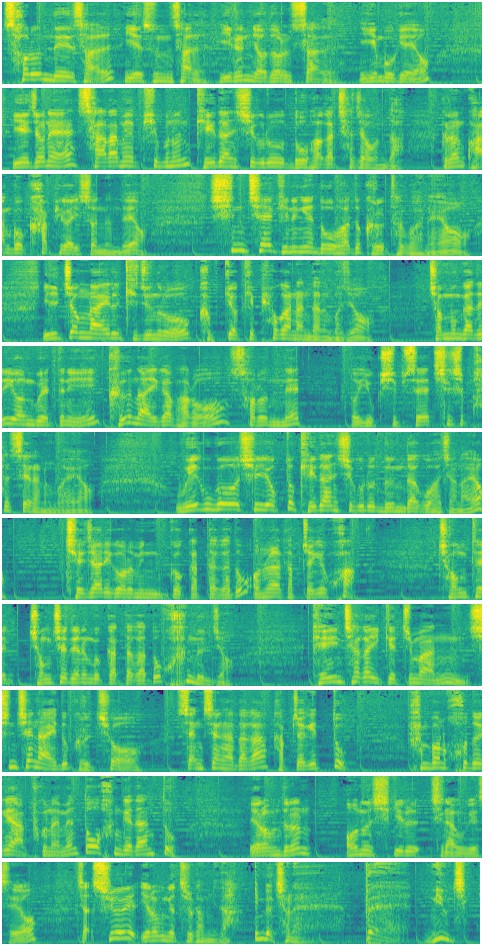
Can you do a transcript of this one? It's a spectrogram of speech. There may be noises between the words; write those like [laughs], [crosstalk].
34살, 60살, 78살. 이게 뭐게요? 예전에 사람의 피부는 계단식으로 노화가 찾아온다. 그런 광고 카피가 있었는데요. 신체 기능의 노화도 그렇다고 하네요. 일정 나이를 기준으로 급격히 표가 난다는 거죠. 전문가들이 연구했더니 그 나이가 바로 34, 또 60세, 78세라는 거예요. 외국어 실력도 계단식으로 는다고 하잖아요. 제자리 걸음인 것 같다가도 어느 날 갑자기 확 정태, 정체되는 것 같다가도 확 늘죠. 개인차가 있겠지만 신체 나이도 그렇죠. 쌩쌩하다가 갑자기 뚝. 한번 호되게 아프고 나면 또 한 계단 뚝. 여러분들은 어느 시기를 지나고 계세요? 자, 수요일 여러분 곁으로 갑니다. 임백천의 백뮤직.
